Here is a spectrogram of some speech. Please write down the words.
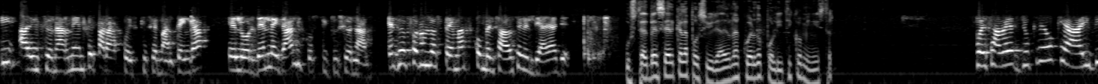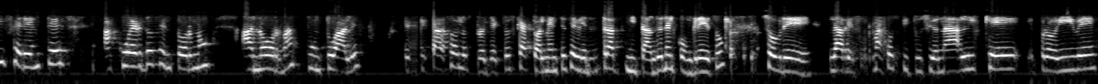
y adicionalmente para pues que se mantenga el orden legal y constitucional. Esos fueron los temas conversados en el día de ayer. ¿Usted ve cerca la posibilidad de un acuerdo político, ministra? Pues a ver, yo creo que hay diferentes acuerdos en torno a normas puntuales este caso de los proyectos que actualmente se vienen tramitando en el Congreso sobre la reforma constitucional que prohíbe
